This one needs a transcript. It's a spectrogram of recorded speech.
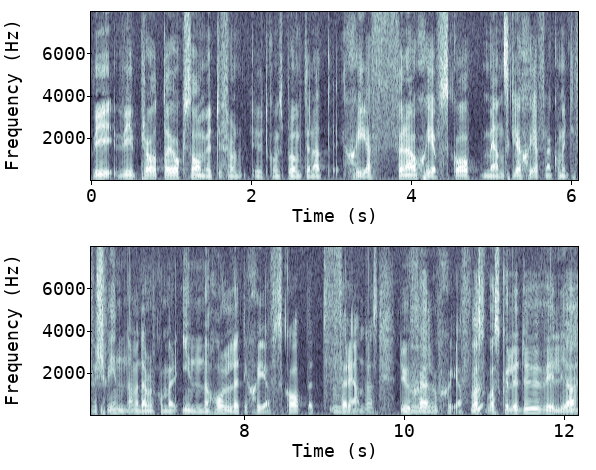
Vi, vi pratar ju också om utifrån utgångspunkten att cheferna och chefskap, mänskliga cheferna kommer inte försvinna, men däremot kommer innehållet i chefskapet mm. förändras. Du är mm. själv chef. Vad, mm. vad, skulle du vilja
